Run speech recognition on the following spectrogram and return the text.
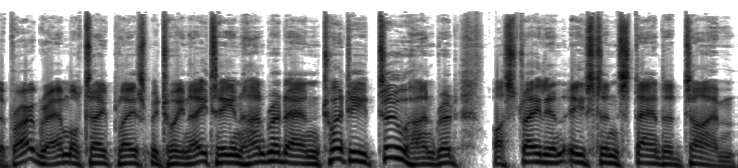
The program will take place between 1800 and 2200 Australian Eastern Standard Time.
